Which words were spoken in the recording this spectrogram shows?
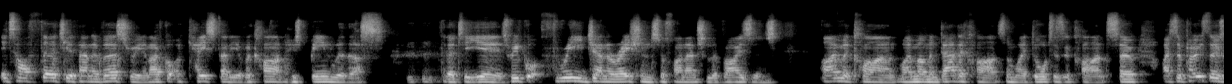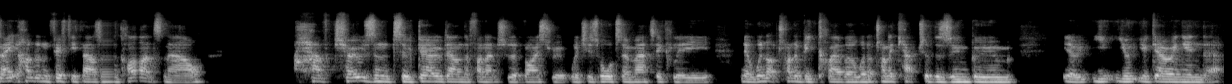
it's our 30th anniversary, and I've got a case study of a client who's been with us 30 years. We've got three generations of financial advisors I'm a client, my mum and dad are clients, and my daughter's a client. So I suppose those 850,000 clients now have chosen to go down the financial advice route, which is automatically, you know, we're not trying to be clever, we're not trying to capture the Zoom boom. You know, you, you're going in there.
